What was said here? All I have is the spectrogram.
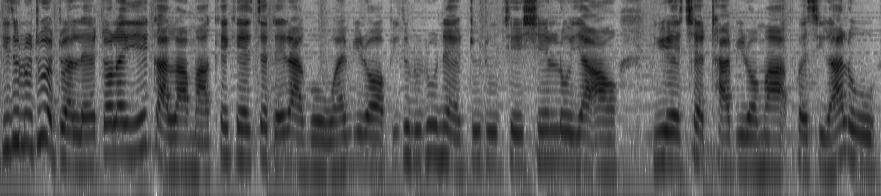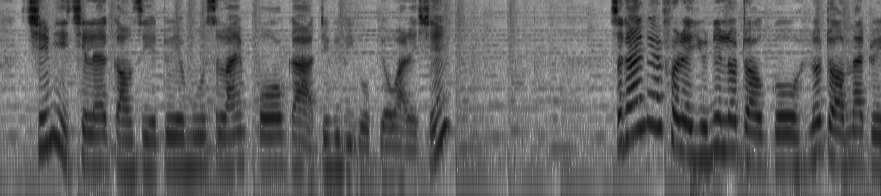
ပြည်သူလူထုအတွက်လည်းတော်လှန်ရေးကာလမှာခက်ခဲကြက်တဲတာကိုဝိုင်းပြီးတော့ပြည်သူလူထုနဲ့အတူတူဖြည့်ရှင်းလို့ရအောင်ရည်ရွယ်ချက်ထားပြီးတော့မှဖွဲ့စည်းတာလို့ချင်းပြည်ချင်းလဲကောင်စီအတွင်းမူစလိုင်းပေါ်က DVB ကိုပြောပါရရှင်။ စကိုင်းနယ်ဖရယူနစ်လွတ်တော်ကိုလွတ်တော်မတ်တွေ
